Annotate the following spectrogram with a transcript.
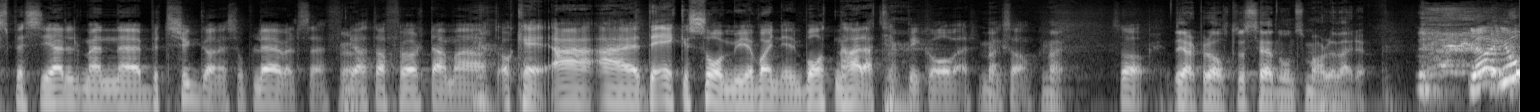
spesiell, men eh, betryggende opplevelse. Fordi at da følte jeg meg at OK, jeg, jeg, det er ikke så mye vann i den båten her, jeg tipper ikke over. Nei. Liksom. Nei. Så Det hjelper alltid å se noen som har det verre. Ja, jo!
